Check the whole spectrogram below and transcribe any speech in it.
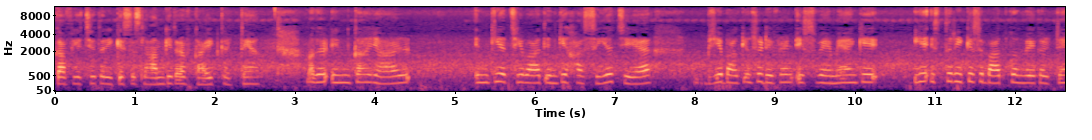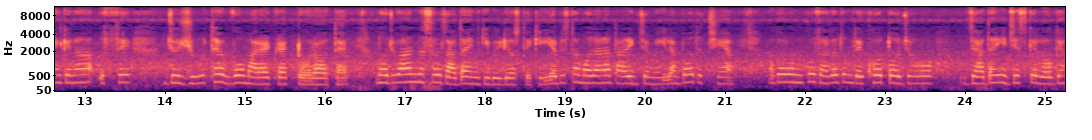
کافی اچھے طریقے سے اسلام کی طرف گائڈ کرتے ہیں۔ مگر ان کا یار، ان کی اچھی بات، ان کی خاصیت یہ ہے، یہ باقیوں سے ڈفرینٹ اس وے میں ہے کہ یہ اس طریقے سے بات کنوے کرتے ہیں کہ نا، اس سے جو یوتھ ہے، وہ ہمارا اٹریکٹ ہو رہا ہوتا ہے۔ نوجوان نسل زیادہ ان کی ویڈیوز دیکھے گی۔ اب جس طرح مولانا طارق جمیل ہیں، بہت اچھے ہیں۔ اگر ان کو زیادہ تم دیکھو تو جو زیادہ ہی جس کے لوگ ہیں،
